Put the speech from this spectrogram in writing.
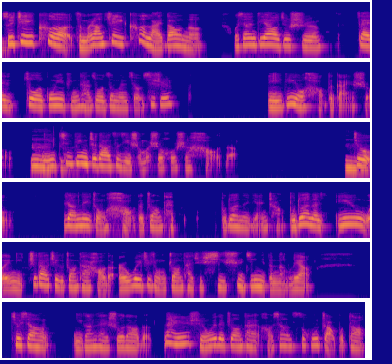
所以这一刻怎么让这一刻来到呢？我相信迪奥就是在做公益平台做这么久，其实你一定有好的感受，嗯，你一定知道自己什么时候是好的，就。让那种好的状态不断的延长，不断的，因为你知道这个状态好的，而为这种状态去蓄蓄积你的能量。就像你刚才说到的，耐人寻味的状态好像似乎找不到，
